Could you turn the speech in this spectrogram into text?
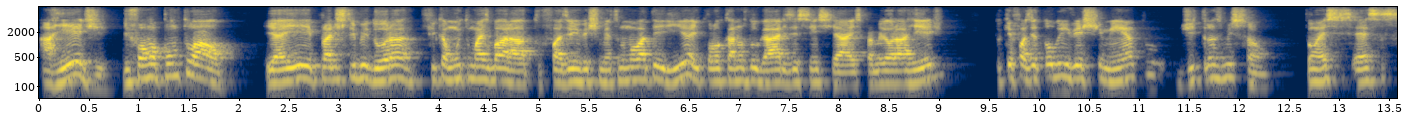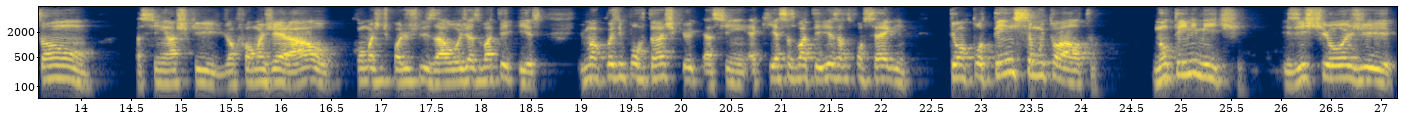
a rede de forma pontual. E aí, para a distribuidora, fica muito mais barato fazer o investimento numa bateria e colocar nos lugares essenciais para melhorar a rede, do que fazer todo o investimento de transmissão. Então, esses, essas são, assim, acho que de uma forma geral, como a gente pode utilizar hoje as baterias. E uma coisa importante que, assim, é que essas baterias elas conseguem ter uma potência muito alta. Não tem limite. Existe hoje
